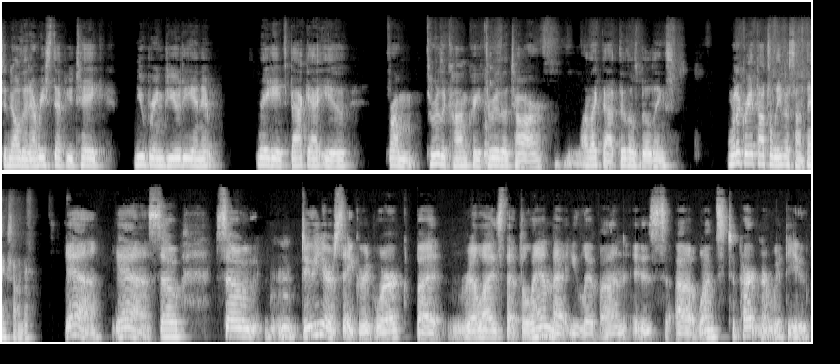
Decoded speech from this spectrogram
to know that every step you take, you bring beauty and it radiates back at you from through the concrete, through the tar. I like that, through those buildings. What a great thought to leave us on. Thanks, Sandra. Yeah, yeah. So so do your sacred work, but realize that the land that you live on is uh, wants to partner with you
